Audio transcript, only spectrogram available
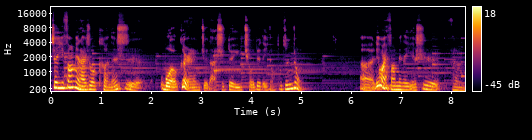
这一方面来说，可能是我个人觉得是对于球队的一种不尊重。呃，另外一方面呢，也是嗯。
